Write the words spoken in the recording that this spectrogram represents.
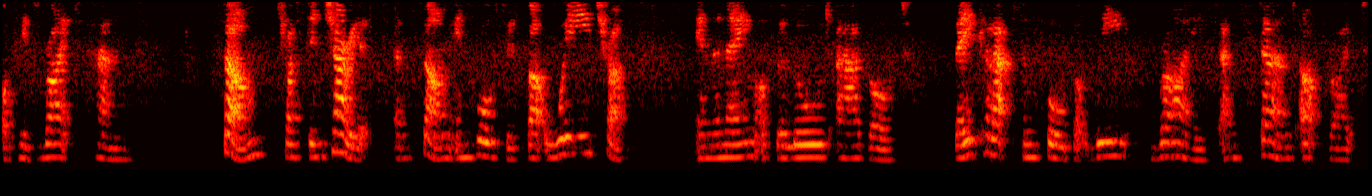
of his right hand. Some trust in chariots and some in horses, but we trust in the name of the Lord our God. They collapse and fall, but we rise and stand upright.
